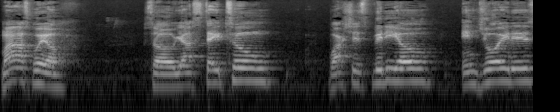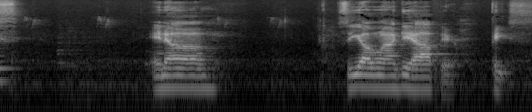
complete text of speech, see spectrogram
might as well. So y'all stay tuned, watch this video, enjoy this, and uh, see y'all when I get out there. Peace.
